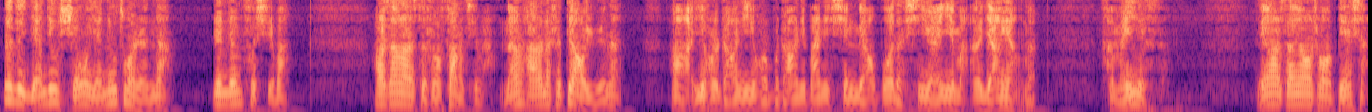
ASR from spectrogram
那就研究学问，研究做人呐，认真复习吧。二三二四说放弃吧，男孩那是钓鱼呢，啊，一会儿找你，一会儿不找你，把你心了搏的心猿意马的，痒痒的，很没意思。零二三幺说别想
